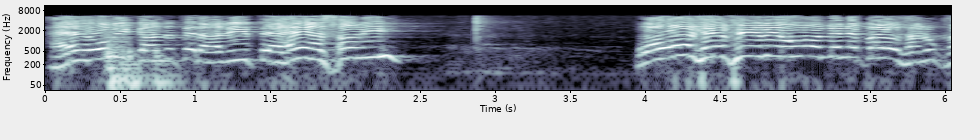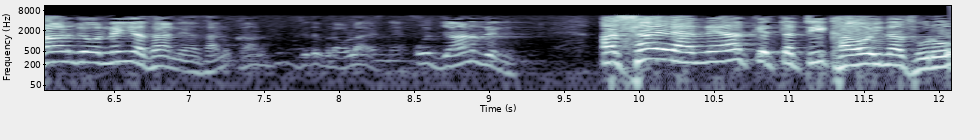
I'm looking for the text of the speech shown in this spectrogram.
ہے وہ بھی گند تے راضی تے ہے اصا بھی؟ رولا صرف یہ بھی وہ آتے ہیں پہلو سانو کھان دو نہیں اصا نہیں سانو کھان دو صرف رولا آنے وہ جانتے ہیں اصا یہ آنے ہاں کہ تٹی کھاؤ ہی نہ سورو۔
